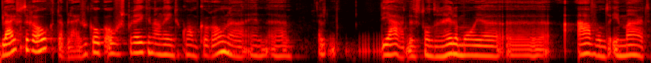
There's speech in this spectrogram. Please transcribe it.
blijft er ook. Daar blijf ik ook over spreken. Alleen toen kwam corona en ja, er stond een hele mooie avond in maart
